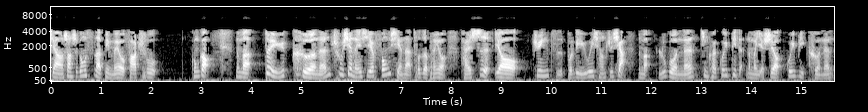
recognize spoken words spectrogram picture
像上市公司呢，并没有发出公告。那么对于可能出现的一些风险呢，投资者朋友还是要君子不立于危墙之下。那么，如果能尽快规避的，那么也是要规避可能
